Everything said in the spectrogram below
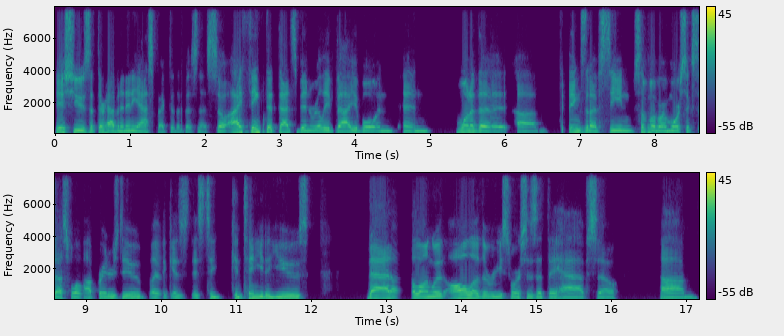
issues that they're having in any aspect of the business. So I think that that's been really valuable and and one of the um, things that I've seen some of our more successful operators do like is is to continue to use that along with all of the resources that they have. So um,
